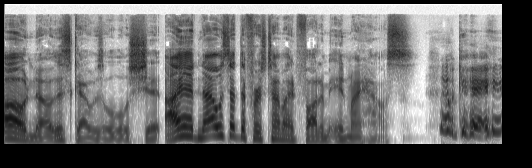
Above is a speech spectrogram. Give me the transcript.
Oh no, this guy was a little shit. I had that was not the first time I'd fought him in my house. Okay.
